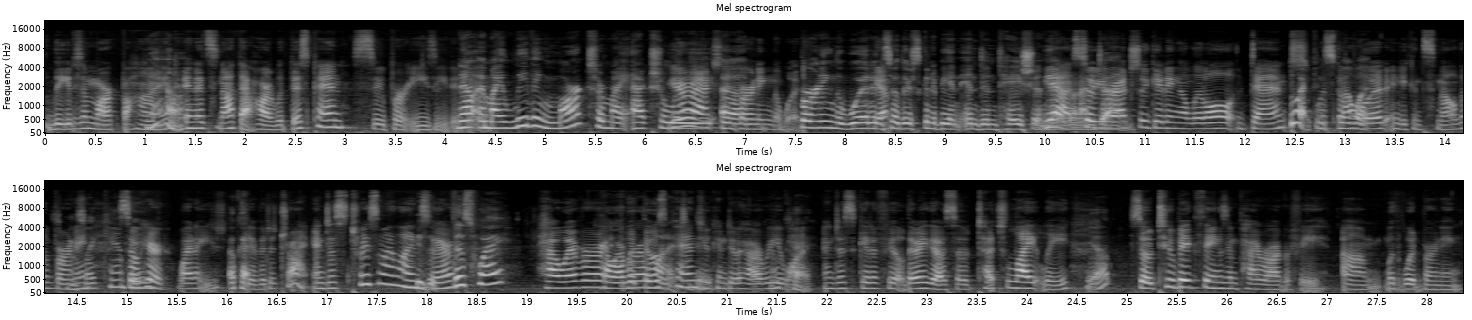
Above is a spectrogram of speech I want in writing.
leaves a mark behind yeah. and it's not that hard with this pen super easy to now do. Now, am i leaving marks or am i actually you're actually um, burning the wood burning the wood yep. and so there's going to be an indentation yeah so I'm you're done. actually getting a little dent Ooh, with the wood it. and you can smell the burning like so here why don't you okay. give it a try and just trace my lines Is there this way However, however with I those pens, you can do it however you want. And just get a feel. There you go. So touch lightly. Yep. So two big things in pyrography um, with wood burning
